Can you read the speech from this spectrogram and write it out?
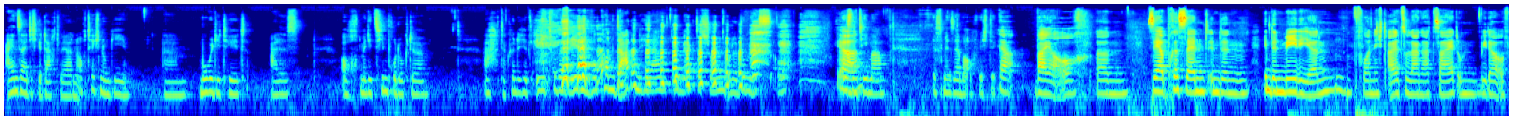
einseitig gedacht werden, auch Technologie, ähm, Mobilität, alles, auch Medizinprodukte. Ach, da könnte ich jetzt eh drüber reden. Wo kommen Daten her? Ihr merkt es schon oder du merkst es auch. Das ist Ja. ein Thema. Ist mir selber auch wichtig. Ja, war ja auch ähm, sehr präsent in den, in den Medien vor nicht allzu langer Zeit, um wieder auf,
